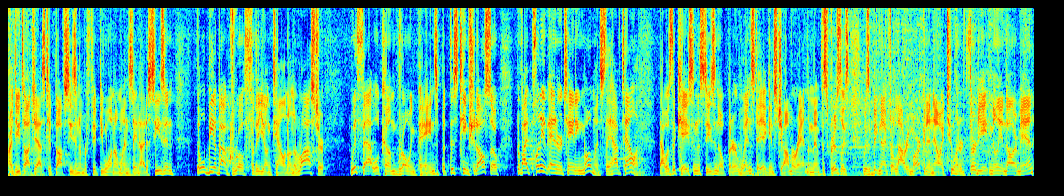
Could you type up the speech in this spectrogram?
right, the Utah Jazz tipped off season number 51 on Wednesday night, a season that will be about growth for the young talent on the roster. With that will come growing pains, but this team should also provide plenty of entertaining moments. They have talent. That was the case in the season opener Wednesday against Ja Morant and the Memphis Grizzlies. It was a big night for Lauri Markkanen, now a $238 million man.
